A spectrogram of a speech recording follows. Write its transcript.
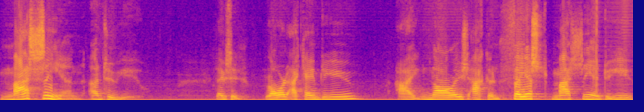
my sin unto you. David said, Lord, I came to you. I acknowledged, I confessed my sin to you.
